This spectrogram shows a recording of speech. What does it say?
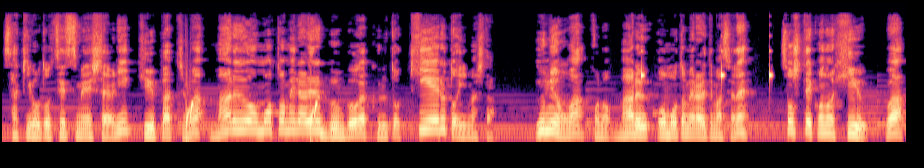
先ほど説明したように、ヒューパッチムは丸を求められる文法が来ると消えると言いました。ウミョンはこの丸を求められてますよね。そしてこのヒューは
